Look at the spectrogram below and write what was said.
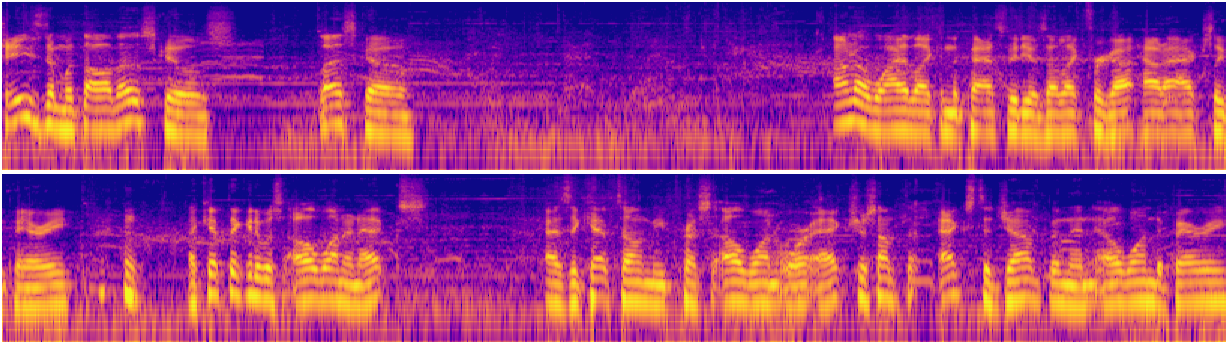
Cheesed him with all those skills. Let's go. I don't know why, like, in the past videos, I, like, forgot how to actually parry. I kept thinking it was L1 and X. As they kept telling me press L1 or X or something. X to jump and then L1 to parry.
